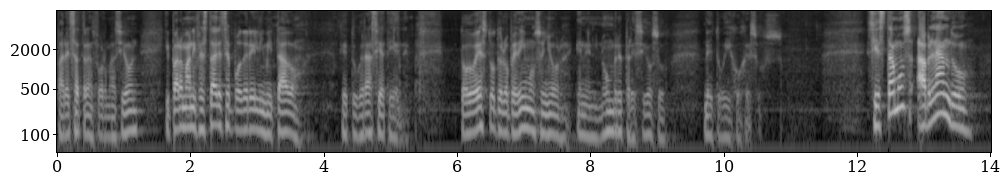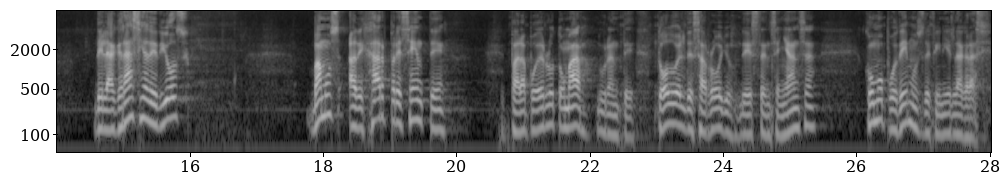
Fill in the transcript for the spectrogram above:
para esa transformación y para manifestar ese poder ilimitado que tu gracia tiene. Todo esto te lo pedimos, Señor, en el nombre precioso de tu Hijo Jesús. Si estamos hablando de la gracia de Dios, vamos a dejar presente para poderlo tomar durante todo el desarrollo de esta enseñanza, cómo podemos definir la gracia.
